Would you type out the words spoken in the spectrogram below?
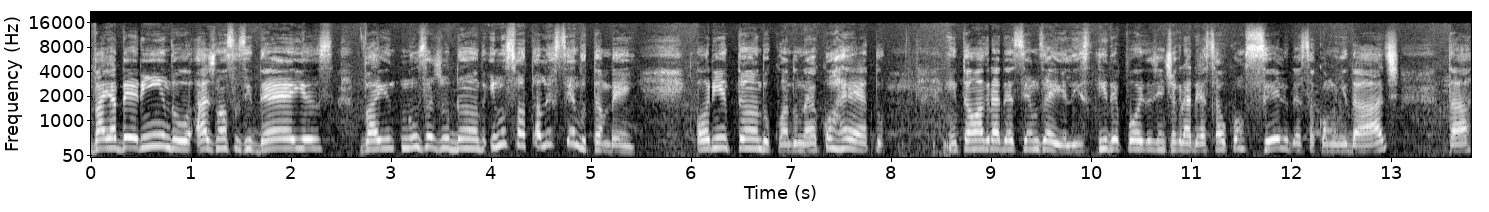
vai aderindo às nossas ideias, vai nos ajudando e nos fortalecendo também, orientando quando não é correto. Então agradecemos a eles e depois a gente agradece ao conselho dessa comunidade, tá?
